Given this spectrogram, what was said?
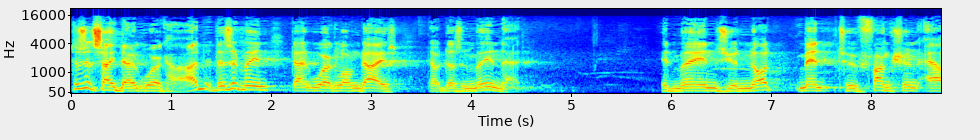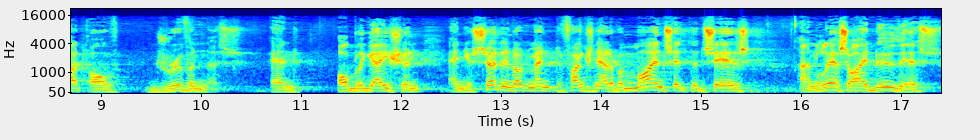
Does it say don't work hard? Does it mean don't work long days? No, it doesn't mean that. It means you're not meant to function out of drivenness and obligation, and you're certainly not meant to function out of a mindset that says, unless I do this,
